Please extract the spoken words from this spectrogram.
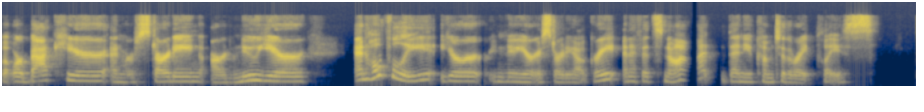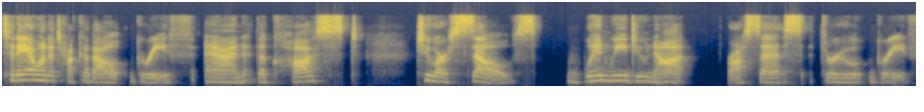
But we're back here and we're starting our new year. And hopefully your new year is starting out great. And if it's not, then you've come to the right place. Today, I want to talk about grief and the cost to ourselves when we do not process through grief.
